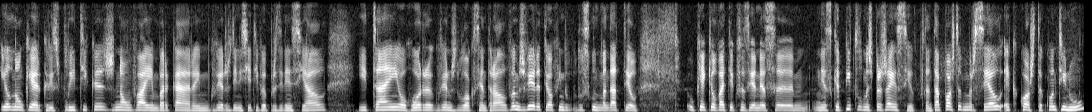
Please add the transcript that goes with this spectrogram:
ele não quer crises políticas, não vai embarcar em governos de iniciativa presidencial e tem horror a governos do Bloco Central. Vamos ver até ao fim do, do segundo mandato dele o que é que ele vai ter que fazer nessa, nesse capítulo, mas para já é cedo. Portanto, a aposta de Marcelo é que Costa continue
